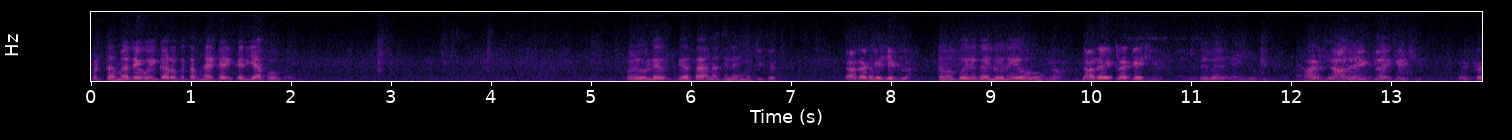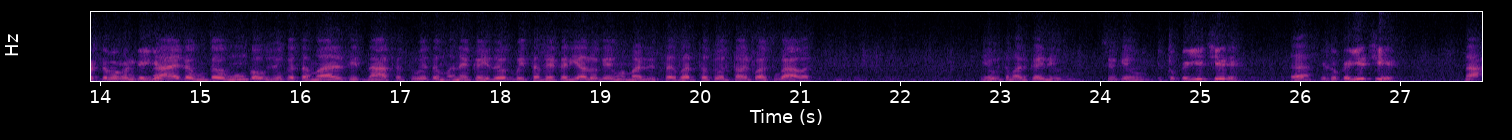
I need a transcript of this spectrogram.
પણ તમે તો એવું કરો કે તમે કઈ કરી આપો કઈ પણ એવું લેવું કહેતા નથી ને? દાદા કે છે એકલા. તમે કોઈને કહેલું નહીં એવું? દાદા એકલા કે છે. દાદા એકલા કે છે. કૃષ્ણ ભગવાન કઈ ગયા. એટલે હું તો હું કઉ છું કે તમારાથી ના થતું હોય તો મને કહી દો કે ભાઈ તમે કરી આલો કે અમારી ભર થતું હોય તમારી પાસે શું આવત એવું તમારે કહી દેવું. શું કેવું એ તો કહીએ છીએ ને. હે? એ તો કહીએ છીએ. ના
